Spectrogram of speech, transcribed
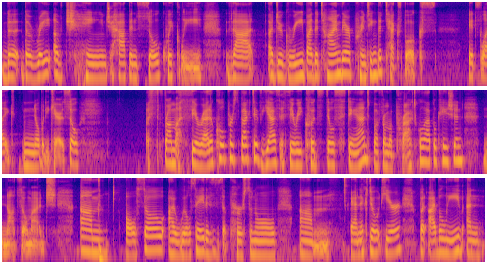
the the rate of change happened so quickly that a degree by the time they're printing the textbooks, it's like nobody cares. So from a theoretical perspective, yes, theory could still stand, but from a practical application, not so much. Um, also, I will say this is a personal um, anecdote here, but I believe, and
